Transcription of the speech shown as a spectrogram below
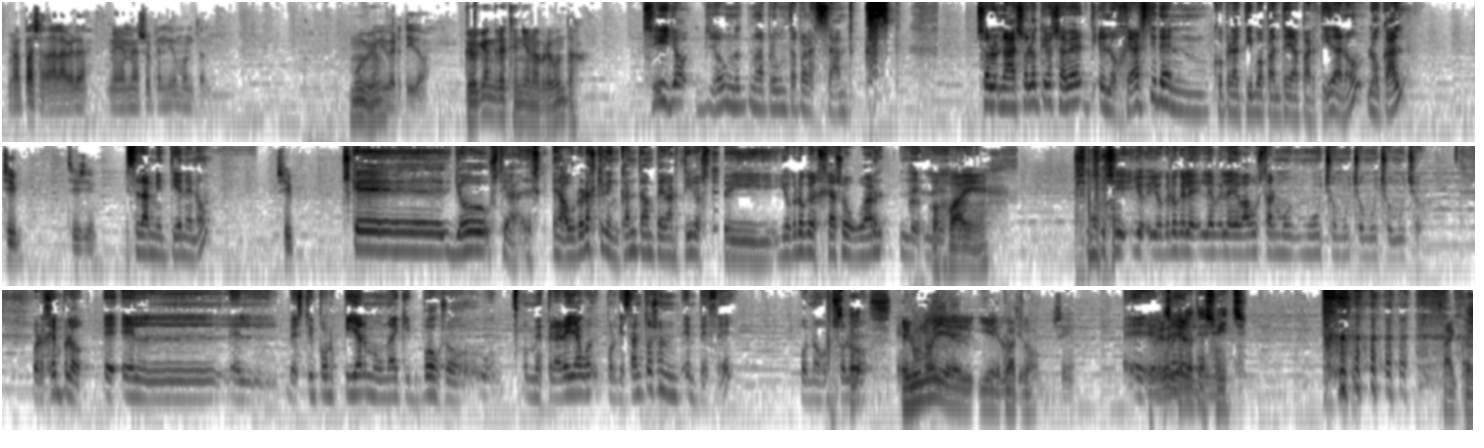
Una pasada, la verdad. Me, me ha sorprendido un montón. Muy Muy bien. divertido. Creo que Andrés tenía una pregunta. Sí, yo, yo una, pregunta para Sam. Solo, nada, solo quiero saber, los Gears tienen cooperativo a pantalla partida, ¿no? Local. Sí, sí, sí. Ese también tiene, ¿no? Sí, que yo, hostia, es que a Aurora es que le encantan pegar tiros, tío, y yo creo que el Gears of War le, le- Ojo ahí, ¿eh? Sí, sí, sí, yo, yo creo que le, le- le va a gustar mu- mucho, mucho, mucho, mucho. Por ejemplo, e- el, el- estoy por pillarme una Xbox o, o me esperaré ya porque están todos en, en PC o no solo El uno y el- y el cuatro. último, Sí. eh, el uno y y el- el último. Switch. Exacto.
